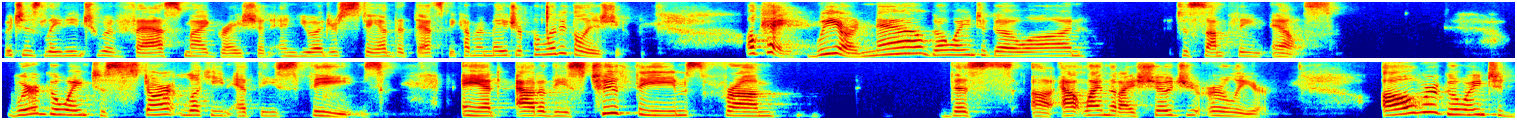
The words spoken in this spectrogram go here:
which is leading to a vast migration. And you understand that that's become a major political issue. Okay, we are now going to go on to something else. We're going to start looking at these themes. And out of these two themes from this uh, outline that I showed you earlier, all we're going to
